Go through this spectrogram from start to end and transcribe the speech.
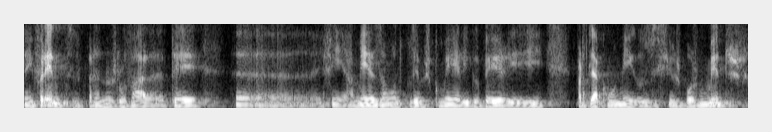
em frente, para nos levar até, uh, enfim, à mesa onde podemos comer e beber e partilhar com amigos, enfim, os bons momentos.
